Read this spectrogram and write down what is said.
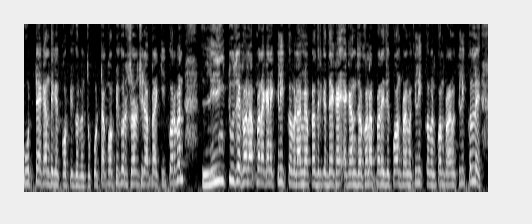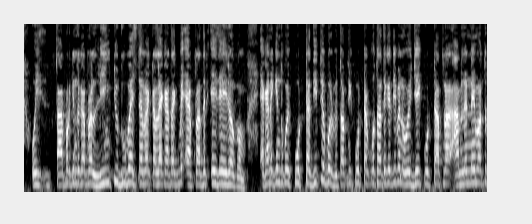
কোডটা এখান থেকে কপি করবেন। তো কোডটা কপি করে সরাসরি আপনারা কী করবেন? লিঙ্ক টু যখন আপনারা এখানে ক্লিক করবেন, আমি আপনাদেরকে দেখাই। এখন যখন আপনারা এই যে কনফার্মে ক্লিক করবেন কনফার্মে ক্লিক করলে ওই তারপর কিন্তু আপনার লিঙ্ক টু ডিভাইস নামে একটা লেখা থাকবে, আপনাদের এই যে এইরকম। এখানে কিন্তু ওই কোডটা দিতে বলবে। তো আপনি কোডটা কোথা থেকে দিবেন? ওই যেই কোডটা আপনার আনলেন নেই মাত্র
